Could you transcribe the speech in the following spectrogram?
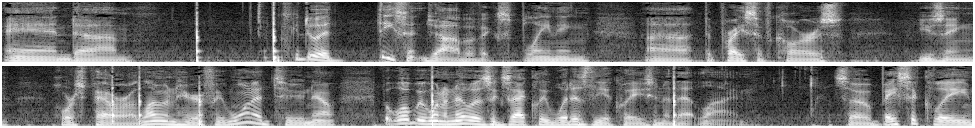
And um, I can do a decent job of explaining uh, the price of cars using horsepower alone here if we wanted to. Now, but what we want to know is exactly what is the equation of that line. So basically,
